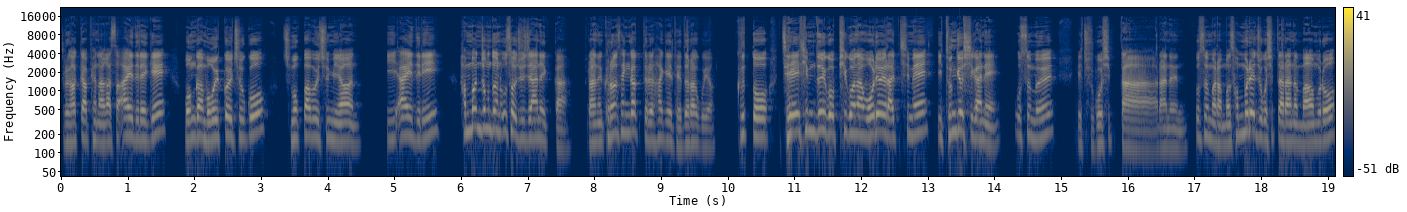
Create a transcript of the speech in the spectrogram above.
그리고 학교 앞에 나가서 아이들에게 뭔가 먹을 걸 주고 주먹밥을 주면 이 아이들이 한 번 정도는 웃어주지 않을까 라는 그런 생각들을 하게 되더라고요. 그것도 제일 힘들고 피곤한 월요일 아침에 이 등교 시간에 웃음을 주고 싶다라는 웃음을 한번 선물해 주고 싶다라는 마음으로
